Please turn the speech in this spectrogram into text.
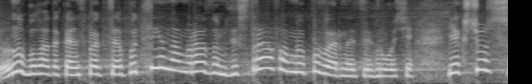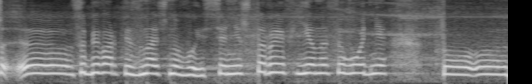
Ну, була така інспекція по цінам разом зі штрафами поверне ці гроші. Якщо ж е, собівартість значно вища, ніж тариф є на сьогодні, то е,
